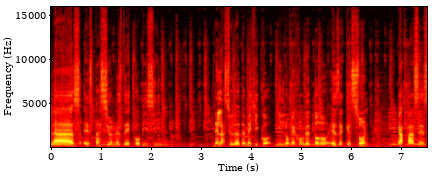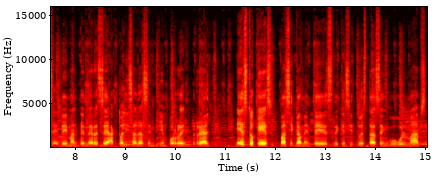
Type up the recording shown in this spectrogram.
las estaciones de Ecobici de la Ciudad de México y lo mejor de todo es de que son capaces de mantenerse actualizadas en tiempo real. ¿Esto qué es? Básicamente es de que si tú estás en Google Maps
